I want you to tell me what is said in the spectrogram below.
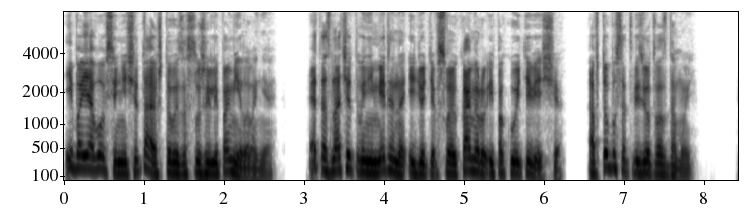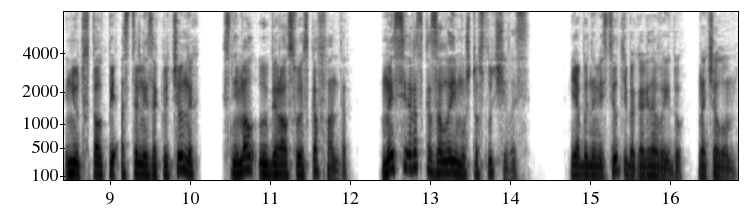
ибо я вовсе не считаю, что вы заслужили помилование. Это значит, вы немедленно идете в свою камеру и пакуете вещи. Автобус отвезет вас домой. Нют в толпе остальных заключенных Снимал и убирал свой скафандр. Месси рассказала ему, что случилось. «Я бы навестил тебя, когда выйду», — начал он.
